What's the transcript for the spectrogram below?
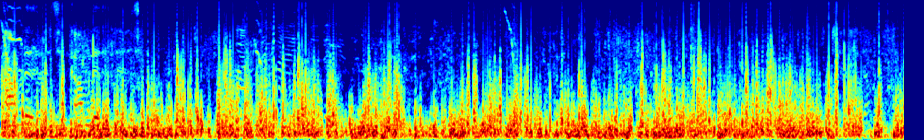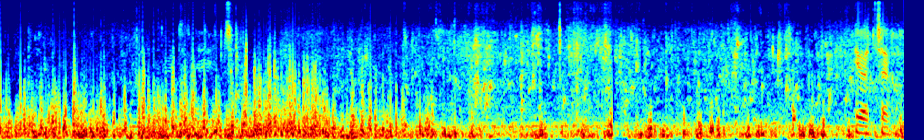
কামড়ে ধরেছে কামড়ে ধরেছে এ এখন।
